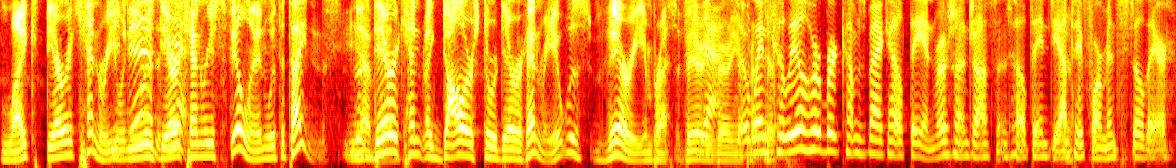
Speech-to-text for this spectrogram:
like Derrick Henry He when he was Derrick yeah. Henry's fill-in with the Titans. Yeah, Derrick Henry, like dollar store Derrick Henry. It was very impressive. Very, yeah. very so impressive. when Khalil Herbert comes back healthy and Roschon Johnson's healthy and D'Onta Foreman's still there,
